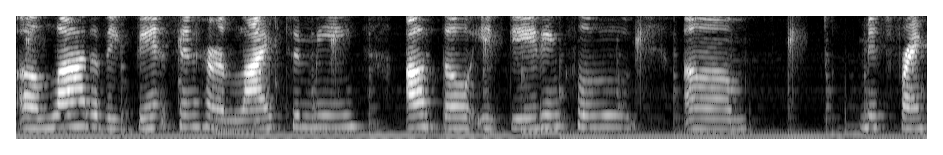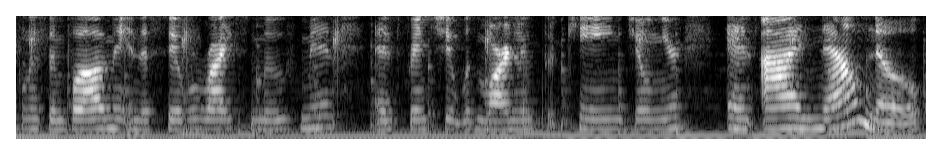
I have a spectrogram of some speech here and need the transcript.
a lot of events in her life to me, although it did include um, Miss Franklin's involvement in the civil rights movement and friendship with Martin Luther King Jr. And I now know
